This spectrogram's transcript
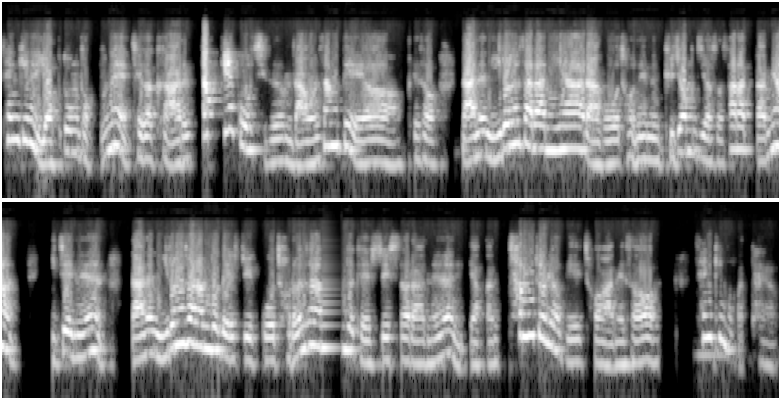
생기는 역동 덕분에 제가 그 알을 딱 깨고 지금 나온 상태예요. 그래서 나는 이런 사람이야 라고 전에는 규정지어서 살았다면 이제는 나는 이런 사람도 될 수 있고 저런 사람도 될 수 있어 라는 약간 창조력이 저 안에서 생긴 것 음. 같아요.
